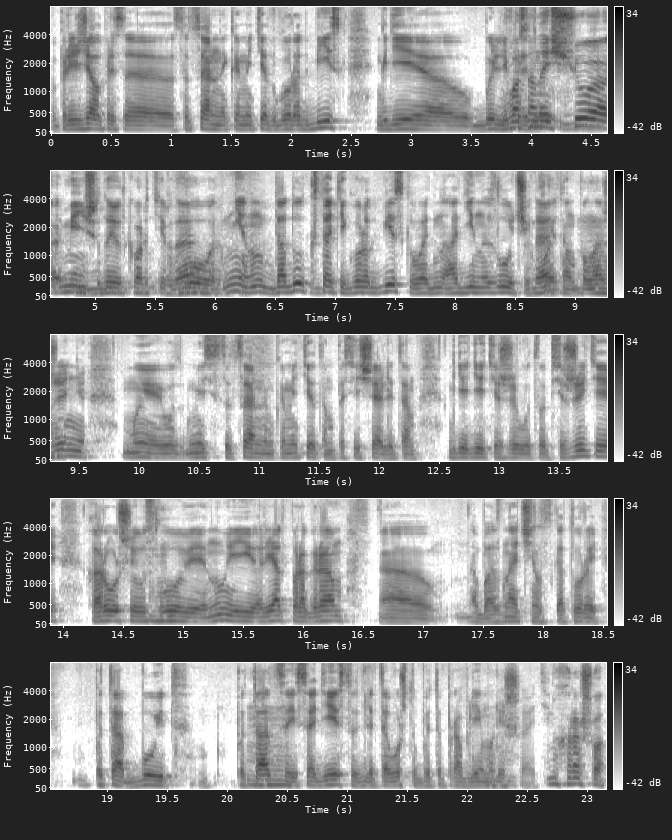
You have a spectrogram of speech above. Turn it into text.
приезжал при со- социальный комитет в город Бийск, где были... У вас, пред- наверное, еще меньше дают квартир, да? Вот. Не, ну дадут, кстати, город Бийск один, из лучших Да? по этому Ну. положению. Мы вот вместе с социальным комитетом посещали там, где дети живут в общежитии, хорошие условия. Ну и ряд программ э, обозначил, с которой пыта- будет пытаться и содействовать для того, чтобы эту проблему решать. Ну хорошо.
